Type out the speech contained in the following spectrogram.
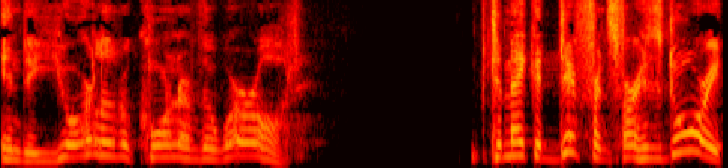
into your little corner of the world to make a difference for his glory.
